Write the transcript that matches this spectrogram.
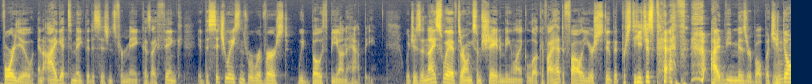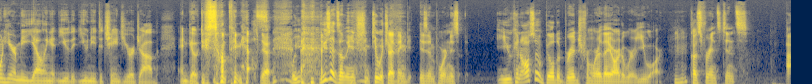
for you, and I get to make the decisions for me. Because I think if the situations were reversed, we'd both be unhappy. Which is a nice way of throwing some shade and being like, look, if I had to follow your stupid prestigious path, I'd be miserable. But you mm-hmm. don't hear me yelling at you that you need to change your job and go do something else. Yeah. Well, you, you said something interesting too, which I think is important. Is you can also build a bridge from where they are to where you are. Mm-hmm. Because, for instance, I,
